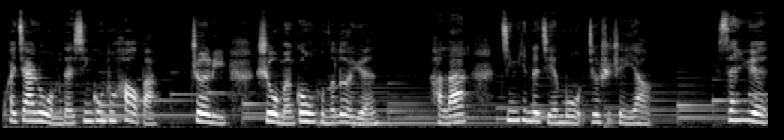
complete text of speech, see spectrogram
快加入我们的新公众号吧！这里是我们共同的乐园。好啦，今天的节目就是这样。三月，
